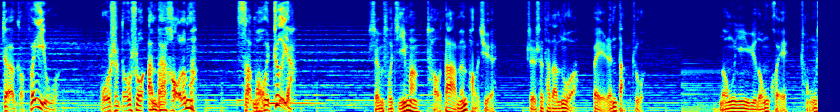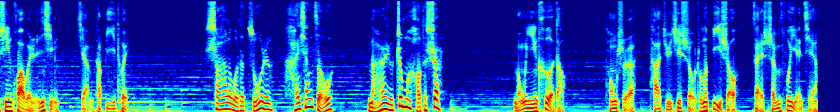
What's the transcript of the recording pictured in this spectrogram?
这个废物，不是都说安排好了吗？怎么会这样？神父急忙朝大门跑去，只是他的路被人挡住。龙吟与龙葵重新化为人形，将他逼退。杀了我的族人还想走？哪儿有这么好的事儿？龙吟喝道，同时他举起手中的匕首，在神父眼前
